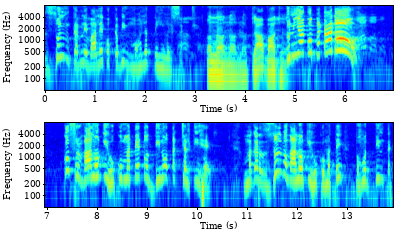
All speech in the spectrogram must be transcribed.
जुल्म करने वाले को कभी मोहलत नहीं मिल सकती। अल्लाह अल्लाह अल्लाह क्या बात है। दुनिया को बता दो। कुफ्र वालों की हुकूमतें तो दिनों तक चलती है मगर जुल्म वालों की हुकूमतें बहुत दिन तक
